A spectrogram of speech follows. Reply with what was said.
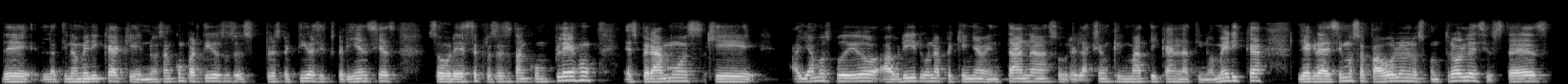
de Latinoamérica que nos han compartido sus perspectivas y experiencias sobre este proceso tan complejo. Esperamos que hayamos podido abrir una pequeña ventana sobre la acción climática en Latinoamérica. Le agradecemos a Paolo en los controles y ustedes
